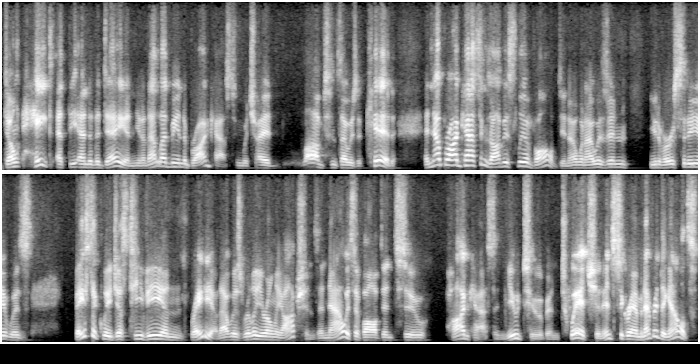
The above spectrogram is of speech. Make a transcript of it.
don't hate at the end of the day, and you know that led me into broadcasting, which I had loved since I was a kid, and now broadcasting's obviously evolved. You know, when I was in university, it was basically just TV and radio. That was really your only options. And now it's evolved into podcasts and YouTube and Twitch and Instagram and everything else.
